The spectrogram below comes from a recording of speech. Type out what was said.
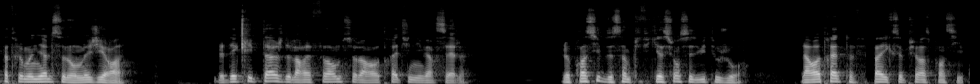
patrimoniale selon les GIRA. Le décryptage de la réforme sur la retraite universelle. Le principe de simplification séduit toujours. La retraite ne fait pas exception à ce principe.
